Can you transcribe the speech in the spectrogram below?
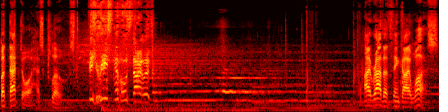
But that door has closed. Be reasonable, Silas. I rather think I was.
